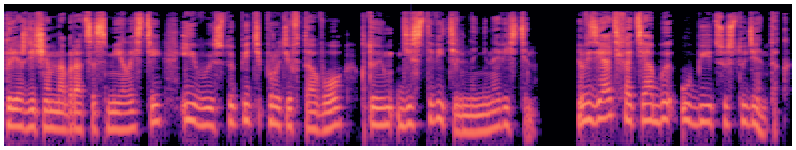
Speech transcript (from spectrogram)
прежде чем набраться смелости и выступить против того, кто им действительно ненавистен. Взять хотя бы убийцу студенток.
